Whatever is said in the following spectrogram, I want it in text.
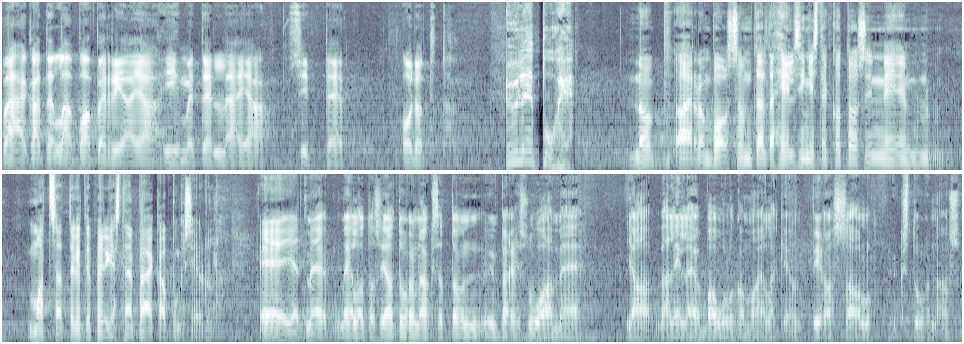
Vähän katellaan paperia ja ihmetellään ja sitten odotetaan. Yle Puhe. No Iron Balls on täältä Helsingistä kotoisin, niin matsaatteko te pelkästään pääkaupunkiseudulla? Ei, että me, meillä on tosiaan turnaukset on ympäri Suomea ja välillä jopa ulkomaillakin on Virossa ollut yksi turnaus.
